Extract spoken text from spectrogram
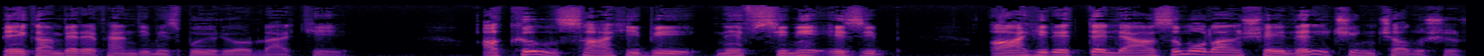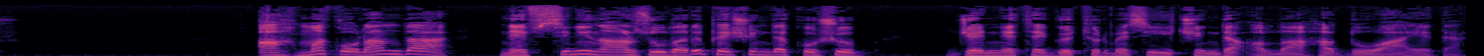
Peygamber Efendimiz buyuruyorlar ki, akıl sahibi nefsini ezip, ahirette lazım olan şeyler için çalışır. Ahmak olan da nefsinin arzuları peşinde koşup cennete götürmesi için de Allah'a dua eder.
